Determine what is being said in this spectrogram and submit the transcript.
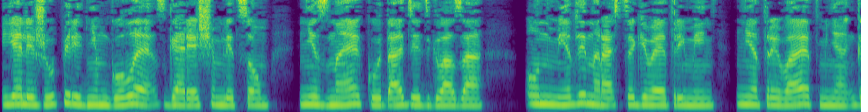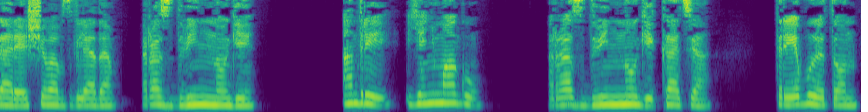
Я лежу перед ним голая, с горящим лицом, не зная, куда деть глаза. Он медленно расстегивает ремень, не отрывая от меня горящего взгляда. Раздвинь ноги. Андрей, я не могу. Раздвинь ноги, Катя. Требует он.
